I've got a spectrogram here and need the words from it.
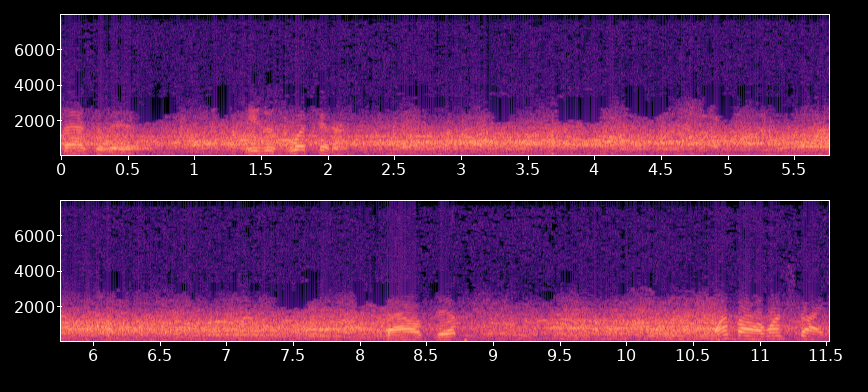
stance of his. He's a switch hitter. Foul tip. One ball, one strike.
